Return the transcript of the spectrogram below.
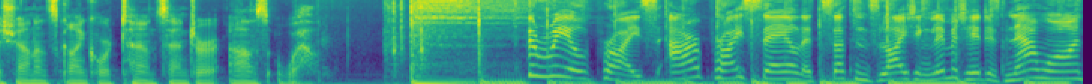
Shannon Skycourt Town Centre as well. The real price, our price sale at Sutton's Lighting Limited is now on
